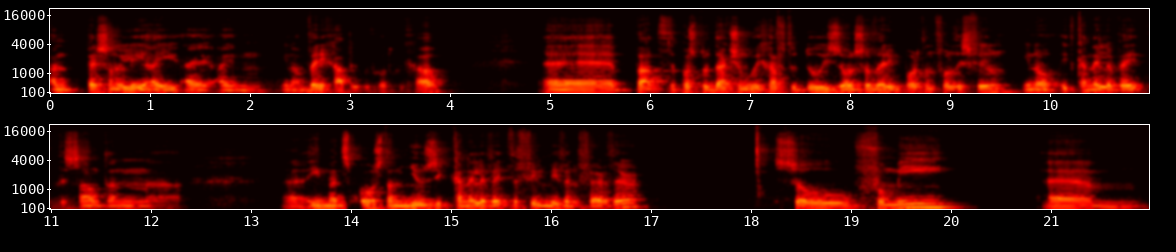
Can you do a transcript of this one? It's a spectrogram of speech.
and personally, I, I I'm you know I'm very happy with what we have. Uh, but the post production we have to do is also very important for this film. You know, it can elevate the sound and uh, uh, image post and music can elevate the film even further. So for me, um,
